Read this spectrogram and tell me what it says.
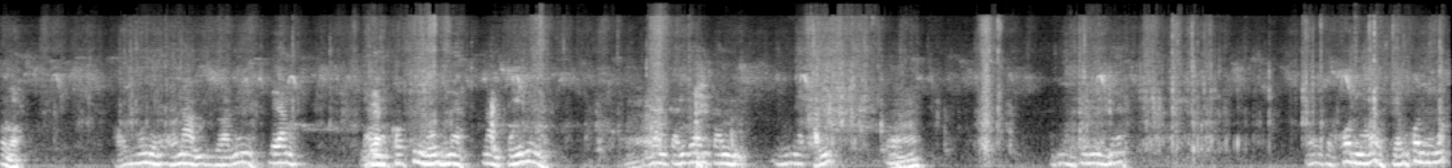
นี่ไงเอามือเอาน้ำหยอดนี่แดงแดงเขาขี้ผมเนี่ยน้ำปุ๋ยนี่แดงกันแดงกันมาขันอืมมัน เป็นอย่างนี้เราจะคนเนาะเสียงคนเนาะ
